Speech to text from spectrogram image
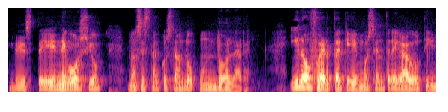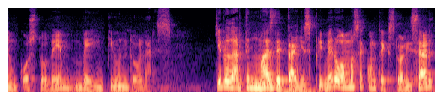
de este negocio nos están costando un dólar y la oferta que hemos entregado tiene un costo de 21 dólares. Quiero darte más detalles. Primero vamos a contextualizar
